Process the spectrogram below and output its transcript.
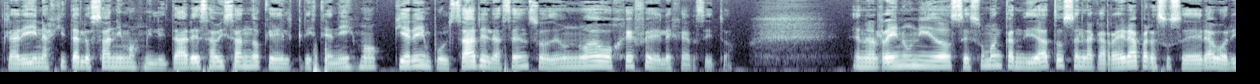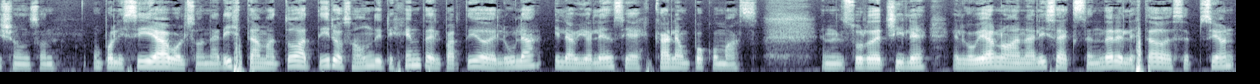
Clarín agita los ánimos militares avisando que el cristianismo quiere impulsar el ascenso de un nuevo jefe del ejército. En el Reino Unido se suman candidatos en la carrera para suceder a Boris Johnson. Un policía bolsonarista mató a tiros a un dirigente del partido de Lula y la violencia escala un poco más. En el sur de Chile, el gobierno analiza extender el estado de excepción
